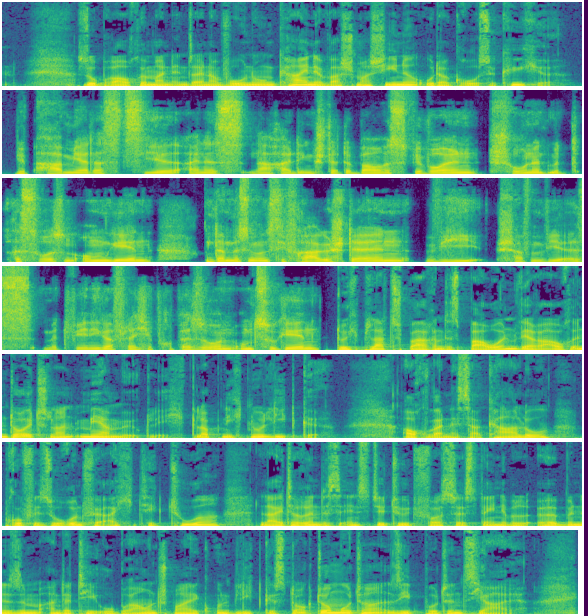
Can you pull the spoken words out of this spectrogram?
So brauche man in seiner Wohnung keine Waschmaschine oder große Küche. Wir haben ja das Ziel eines nachhaltigen Städtebaus. Wir wollen schonend mit Ressourcen umgehen. Und da müssen wir uns die Frage stellen, wie schaffen wir es, mit weniger Fläche pro Person umzugehen? Durch platzsparendes Bauen wäre auch in Deutschland mehr möglich, glaubt nicht nur Liedke. Auch Vanessa Carlo, Professorin für Architektur, Leiterin des Institute for Sustainable Urbanism an der TU Braunschweig und Liedkes Doktormutter, sieht Potenzial.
